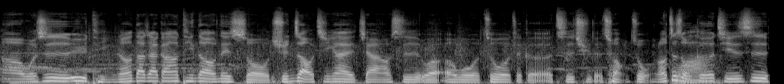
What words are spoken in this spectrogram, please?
啊、我是玉婷。然后大家刚刚听到那首《寻找亲爱的家》，然后是我呃我做这个词曲的创作。然后这首歌其实是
